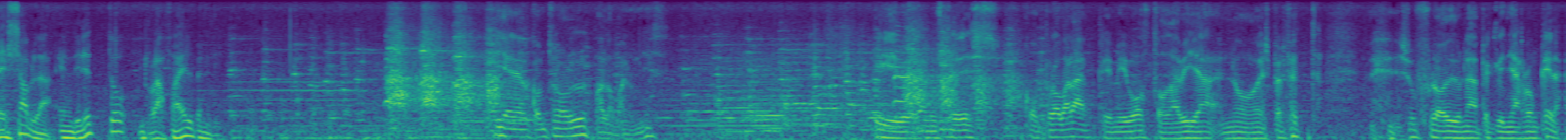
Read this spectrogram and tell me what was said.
Les habla en directo Rafael Benedito. Y en el control, Paloma Núñez. Y ustedes, comprobarán que mi voz todavía no es perfecta. Sufro de una pequeña ronquera.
